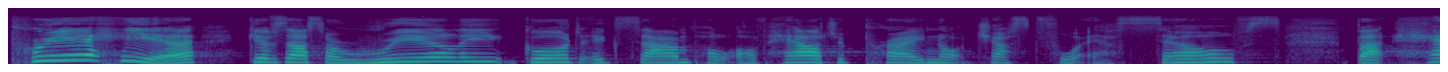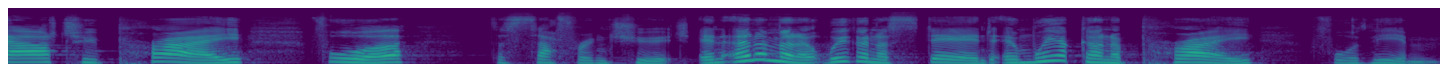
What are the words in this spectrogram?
prayer here gives us a really good example of how to pray not just for ourselves, but how to pray for the suffering church. And in a minute, we're going to stand and we're going to pray for them.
